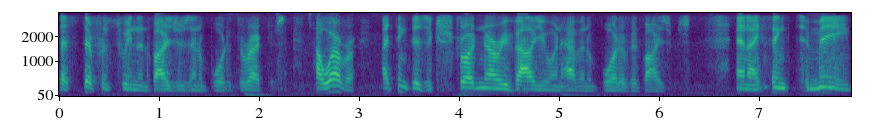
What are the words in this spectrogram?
That's difference between advisors and a board of directors. However, I think there's extraordinary value in having a board of advisors, and I think to me,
